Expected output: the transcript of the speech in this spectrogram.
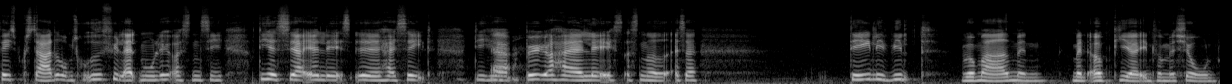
Facebook startede, hvor man skulle udfylde alt muligt, og sådan sige, de her serier læs, øh, har jeg set, de her ja. bøger har jeg læst, og sådan noget. Altså, det er egentlig vildt, hvor meget man, man opgiver information.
